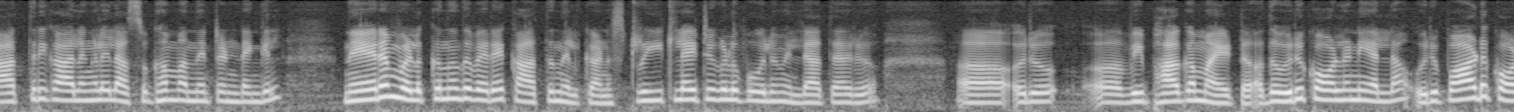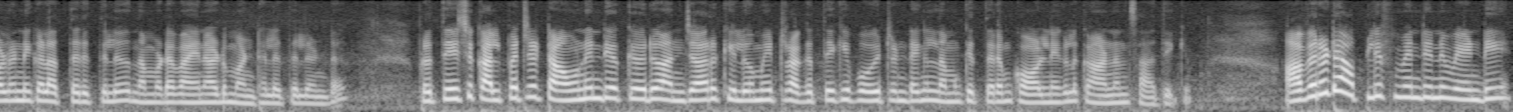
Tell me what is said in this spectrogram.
രാത്രി കാലങ്ങളിൽ അസുഖം വന്നിട്ടുണ്ടെങ്കിൽ നേരം വെളുക്കുന്നത് വരെ കാത്തു നിൽക്കുകയാണ് സ്ട്രീറ്റ് ലൈറ്റുകൾ പോലും ഇല്ലാത്ത ഒരു ഒരു വിഭാഗമായിട്ട്. അത് ഒരു കോളനിയല്ല ഒരുപാട് കോളനികൾ അത്തരത്തിൽ നമ്മുടെ വയനാട് മണ്ഡലത്തിലുണ്ട്. പ്രത്യേകിച്ച് കൽപ്പറ്റ ടൗണിന്റെയൊക്കെ ഒരു അഞ്ചാറ് കിലോമീറ്റർ അകത്തേക്ക് പോയിട്ടുണ്ടെങ്കിൽ നമുക്ക് ഇത്തരം കോളനികൾ കാണാൻ സാധിക്കും. അവരുടെ അപ്ലിഫ്മെന്റിന് വേണ്ടി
